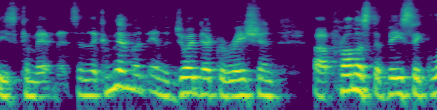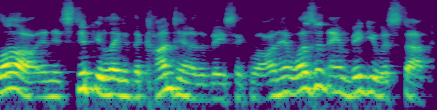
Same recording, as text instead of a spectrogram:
these commitments. And the commitment in the joint declaration uh, promised a basic law and it stipulated the content of the basic law and it wasn't ambiguous stuff.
